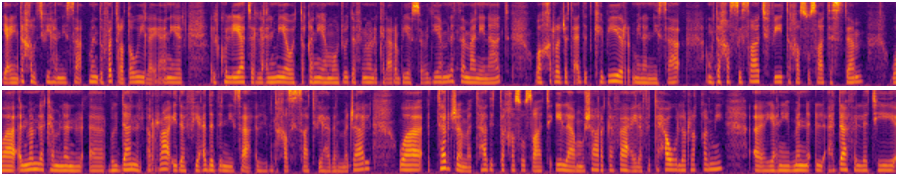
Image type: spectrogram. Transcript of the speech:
يعني دخلت فيها النساء منذ فترة طويلة. يعني الكليات العلمية والتقنية موجودة في المملكة العربية السعودية من الثمانينات وخرجت عدد كبير من النساء متخصصات في تخصصات ستم. والمملكة من البلدان الرائدة في عدد النساء المتخصصات في هذا المجال وترجمت هذه التخصصات إلى مشاركة فاعلة في التحول الرقمي يعني من الأهداف التي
